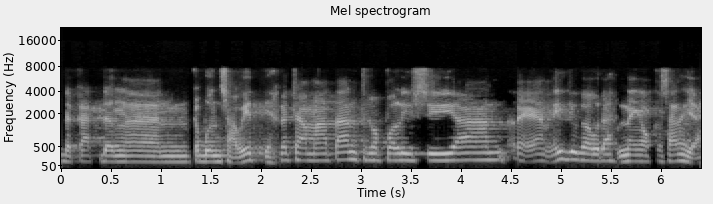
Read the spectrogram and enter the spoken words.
dekat dengan kebun sawit ya. Kecamatan kepolisian TNI juga udah nengok ke sana ya.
